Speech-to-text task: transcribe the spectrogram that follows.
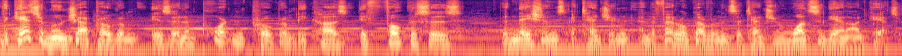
The Cancer Moonshot program is an important program because it focuses the nation's attention and the federal government's attention once again on cancer.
